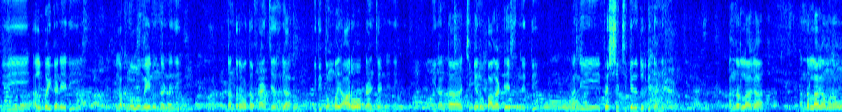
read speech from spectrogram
ఇది అల్బైక్ అనేది లక్నోలో మెయిన్ ఉందండి ఇది. దాని తర్వాత ఫ్రాంచైజ్గా ఇది తొంభై ఆరవ బ్రాంచ్ అండి ఇది. ఇదంతా చికెన్ బాగా టేస్ట్ ఉండిద్ది. అన్ని ఫ్రెష్ చికెన్ దొరికిద్దండి. అందరిలాగా అందరిలాగా మనము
